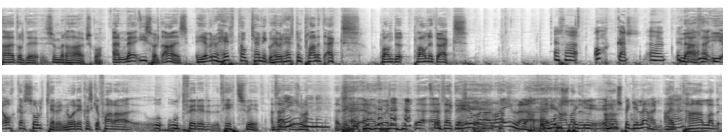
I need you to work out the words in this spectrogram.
það er doldið sumir að það upp sko. En með Ísvöld aðeins, hefur þú heyrt á kenningu, hefur þú heyrt um Planet X? Planetu X er það okkar uh, Nei, það í okkar sólkerfi, nú er ég kannski að fara út fyrir þitt svið En það Nei, er svona nei, nei, nei. Eh, eh, en þetta erum sko- bara að það er- ræða. það er talað um level. að- Það er talað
